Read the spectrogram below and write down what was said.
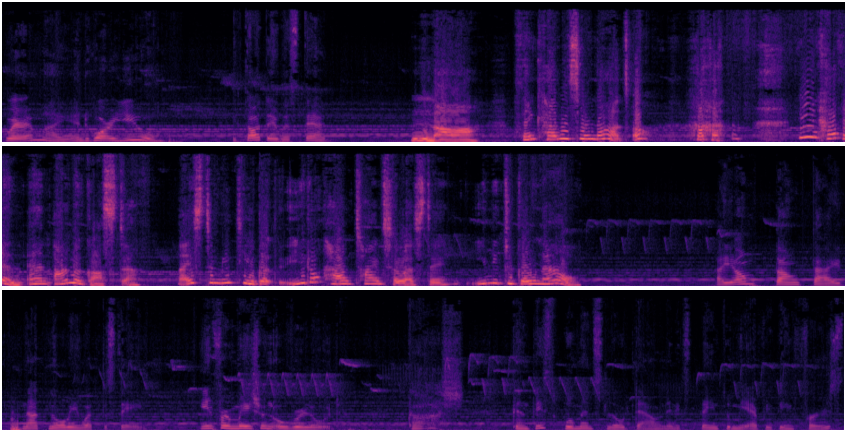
Where am I and who are you? I thought I was dead. Nah, thank heavens you're not. Oh, haha. you're in heaven, and I'm Augusta. Nice to meet you, but you don't have time, Celeste. You need to go now. I am tongue tied, not knowing what to say. Information overload. Gosh, can this woman slow down and explain to me everything first?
